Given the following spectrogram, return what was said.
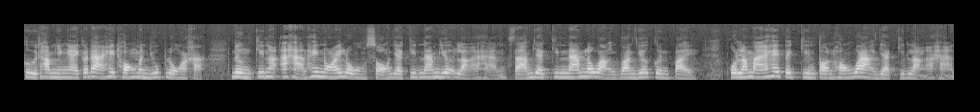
คือทำยังไงก็ได้ให้ท้องมันยุบลงอะค่ะหนึ่งกินอาหารให้น้อยลงสองอย่ากินน้ำเยอะหลังอาหารสามอย่ากินน้ำระหว่างวันเยอะเกินไป ผลไม้ให้ไปกินตอนท้องว่าง อย่ากินหลังอาหาร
